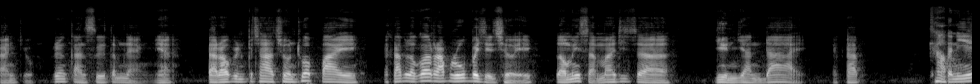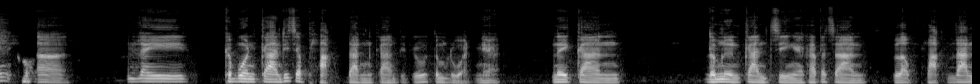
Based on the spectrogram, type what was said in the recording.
การเกี่ยวกับเรื่องการซื้อตำแหน่งเนี่ยแต่เราเป็นประชาชนทั่วไปนะครับ เราก็รับรู้ไปเฉยๆ เราไม่สามารถที่จะยืนยันได้นะครับครับตอนนี้ครับอ่าในกระบวนการที่จะผลักดันการปฏิรูปตำรวจเนี่ยในการดำเนินการจริงอะครับอาจารย์ เราผลักดัน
